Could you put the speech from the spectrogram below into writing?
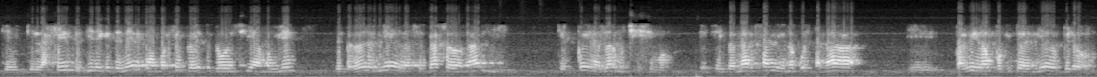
que, la gente tiene que tener, como por ejemplo esto que vos decías muy bien, de perder el miedo, de acercarse a donar y que pueden ayudar muchísimo. El, donar sangre no cuesta nada, tal vez da un poquito de miedo, pero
